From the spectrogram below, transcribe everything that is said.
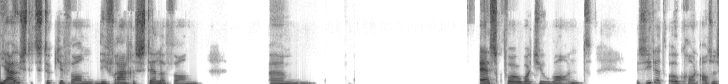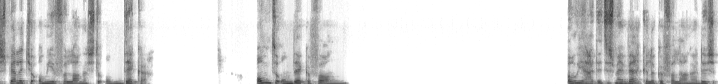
juist het stukje van die vragen stellen van ehm, ask for what you want. Zie dat ook gewoon als een spelletje om je verlangens te ontdekken. Om te ontdekken van oh ja, dit is mijn werkelijke verlangen. Dus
